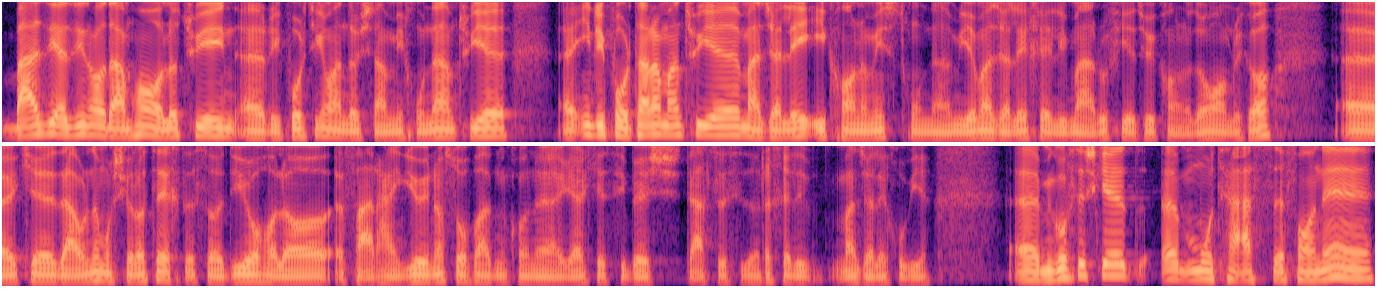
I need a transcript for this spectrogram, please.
بعضی از این آدم ها حالا توی این report ی که من داشتم میخوندم توی این report هم من توی مجله Economist خوندم. یه مجله خیلی معروفیه توی کانادا و آمریکا. که در مورد مشکلات اقتصادی و حالا فرهنگی و اینا صحبت می‌کنه. اگر کسی بهش دسترسی داره خیلی مجله خوبیه. میگفتش که متاسفانه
